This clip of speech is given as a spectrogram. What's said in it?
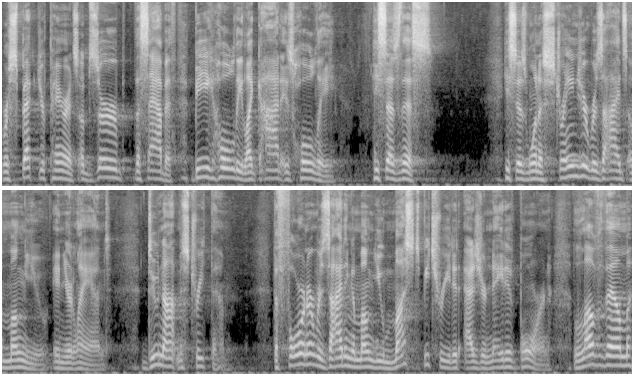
respect your parents, observe the Sabbath, be holy like God is holy. He says this he says, When a stranger resides among you in your land, do not mistreat them. The foreigner residing among you must be treated as your native born. Love them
